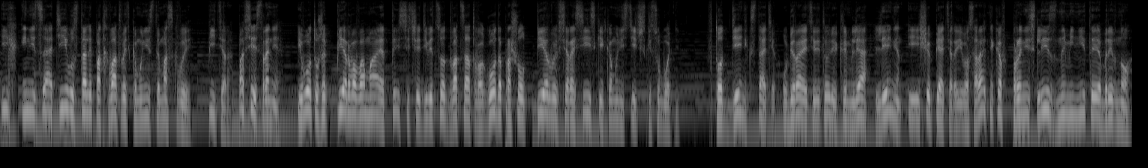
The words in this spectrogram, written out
Их инициативу стали подхватывать коммунисты Москвы, Питера, по всей стране. И вот уже 1 мая 1920 года прошел первый всероссийский коммунистический субботник. В тот день, кстати, убирая территорию Кремля, Ленин и еще пятеро его соратников пронесли знаменитое бревно.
